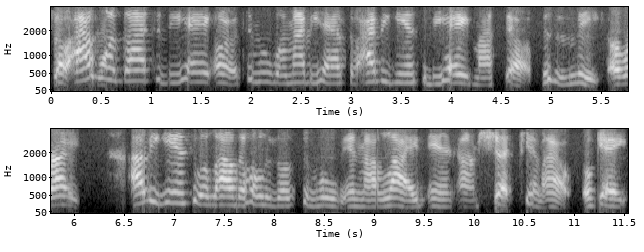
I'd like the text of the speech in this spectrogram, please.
So I want God to behave or to move on my behalf, so I begin to behave myself. This is me, all right? I began to allow the Holy Ghost to move in my life and um, shut him out, okay?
